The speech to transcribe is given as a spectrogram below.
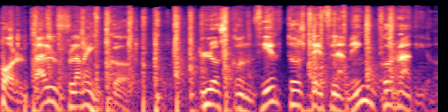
Portal Flamenco. Los conciertos de Flamenco Radio.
